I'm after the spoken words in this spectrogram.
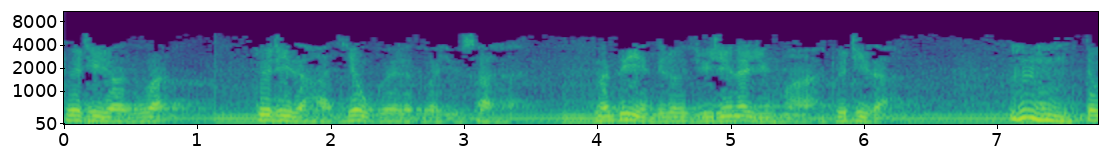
တွေးထိတော့သူက တွေးထိတာဟာရုပ်ပဲလို့သူကယူဆတာမသိရင်ဒီလိုယူခြင်းနဲ့ယူမှာတွေးထိတာတုံ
